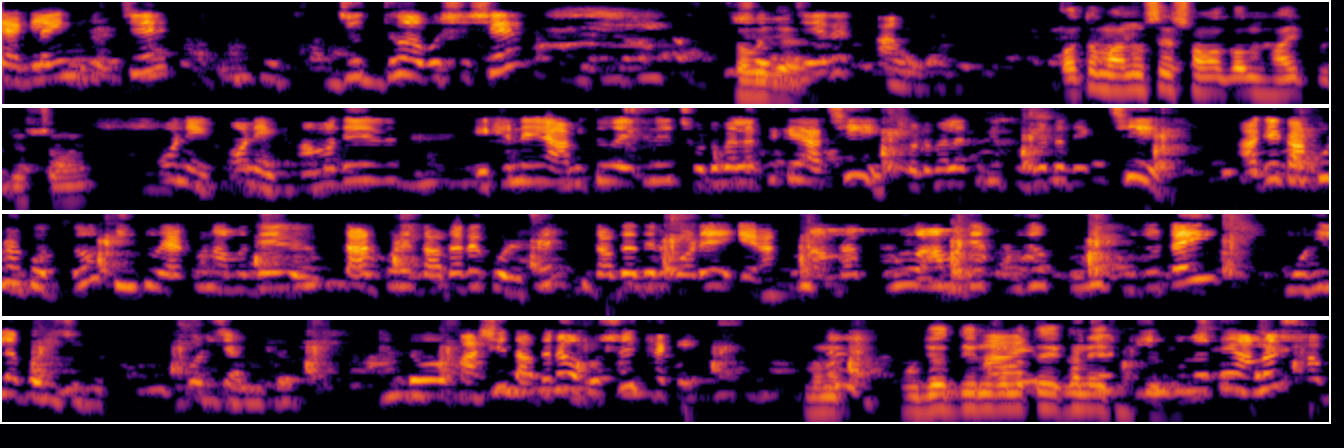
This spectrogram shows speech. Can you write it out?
ট্যাগলাইন হচ্ছে যুদ্ধ অবশেষে সবুজ। সবুজের আহ্বান। কত মানুষের সমাগম হয় পুজোর সময়? অনেক অনেক। আমাদের এখানে আমি তো এখানে ছোটবেলা থেকে আছি। ছোটবেলা থেকে পুজোটা দেখছি। আগে কাকুরা করতো কিন্তু এখন আমাদের তারপরে দাদারা করেছে। দাদাদের পরে এখন আমরা পুরো আমাদের পুজো পুরো পুজোটাই মহিলা পরিচালিত পরিচালিত। তো পাশে দাদারা অবশ্যই থাকে। মানে পুজোর দিনগুলোতে এখানে দিনগুলোতে আমরা সব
